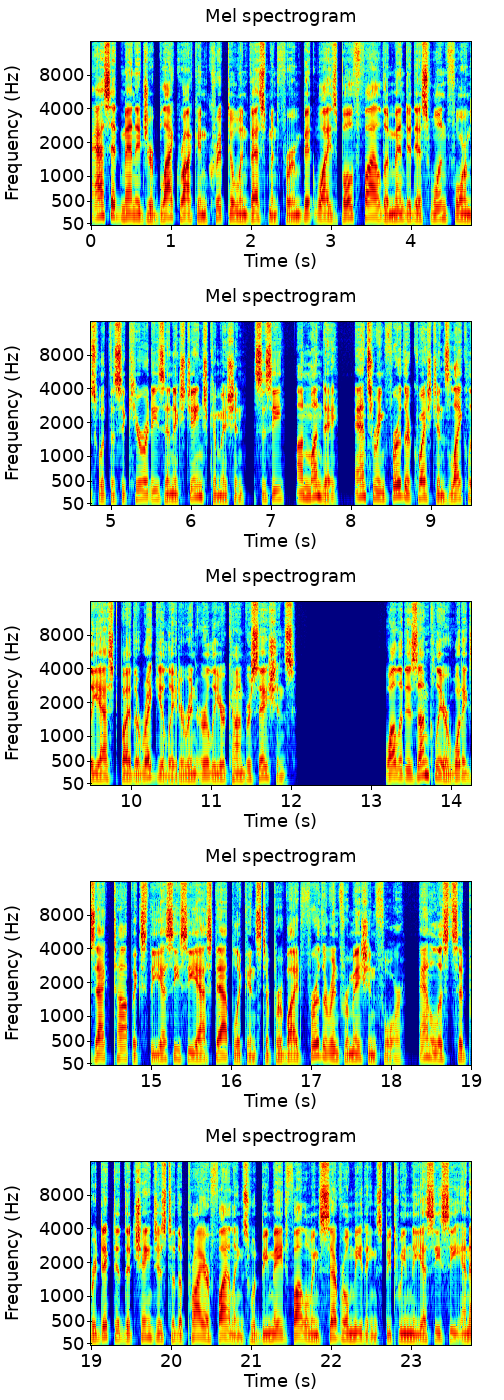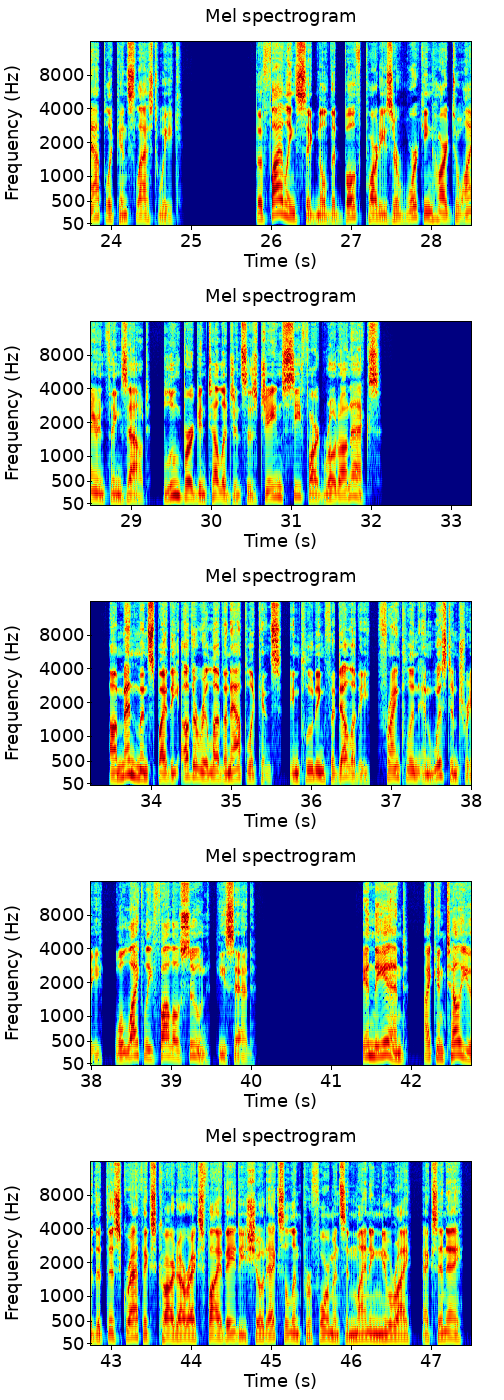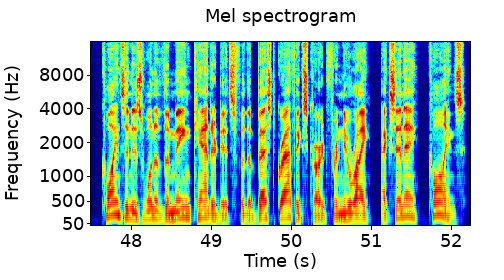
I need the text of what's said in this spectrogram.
Asset manager BlackRock and crypto investment firm Bitwise both filed amended S1 forms with the Securities and Exchange Commission (SEC) on Monday, answering further questions likely asked by the regulator in earlier conversations. While it is unclear what exact topics the SEC asked applicants to provide further information for, analysts had predicted that changes to the prior filings would be made following several meetings between the SEC and applicants last week. The filings signal that both parties are working hard to iron things out, Bloomberg Intelligence's James Seyffart wrote on X. Amendments by the other 11 applicants, including Fidelity, Franklin, and WisdomTree, will likely follow soon, he said. In the end, I can tell you that this graphics card RX 580 showed excellent performance in mining Neurai XNA coins and is one of the main candidates for the best graphics card for Neurai XNA coins.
